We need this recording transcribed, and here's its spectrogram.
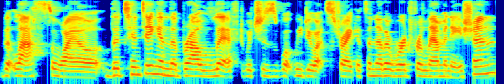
that lasts a while. The tinting and the brow lift, which is what we do at Strike, it's another word for lamination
